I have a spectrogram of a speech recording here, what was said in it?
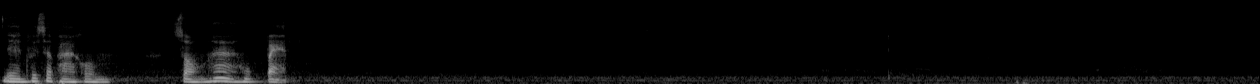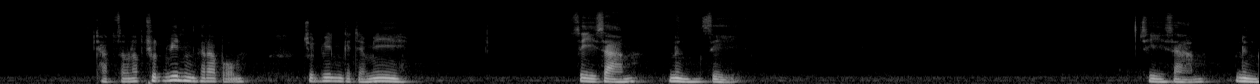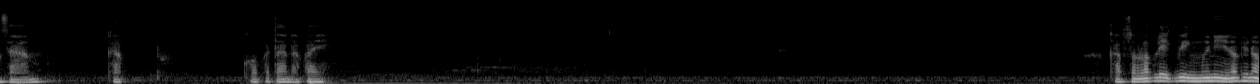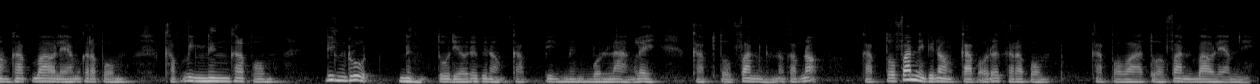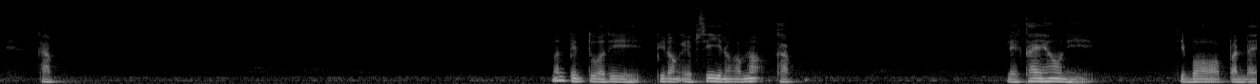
เดือนพฤษภาคม2568ครับสำหรับชุดวินครับผม ชุดวินก็จะมี 4 3 1 4 4 3 1 3 ครับ ขอประทานอภัย ครับสำหรับเลขวิ่งมือนี้นะพี่น้องครับบ้าวแหลมครับผมครับวิ่งหนึ่งครับผม วิ่งรูดหนึ่งตัวเดียวด้วยพี่น้องครับวิ่งหนึ่งบนล่างเลยครับตัวฟันเนาะครับเนาะครับตัวฟันนี่พี่น้องกลับเอาเด้อครับผมครับเพราะว่าตัวฟันบ้าวแหลมนี่ครับมันเป็นตัวที่พี่น้อง FC เนาะครับเนาะครับเลขไทยเฮานี่สิบ่ปานใด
